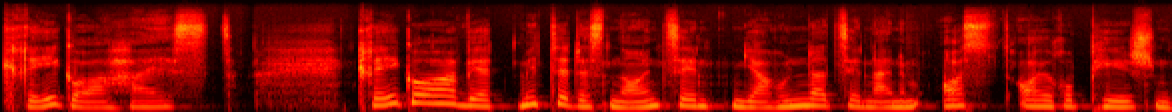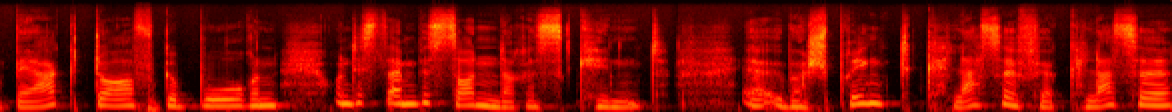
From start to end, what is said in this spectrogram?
Gregor heißt. Gregor wird Mitte des 19. Jahrhunderts in einem osteuropäischen Bergdorf geboren und ist ein besonderes Kind. Er überspringt Klasse für Klasse,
